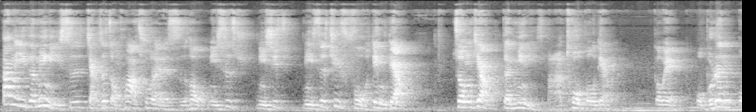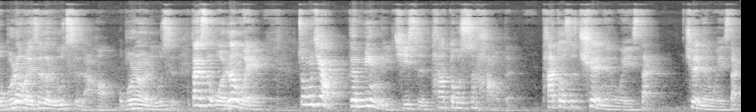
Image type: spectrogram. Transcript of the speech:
当一个命理师讲这种话出来的时候，你是你是你是去否定掉。宗教跟命理把它脱钩掉了，各位，我不认我不认为这个如此的哈，我不认为如此。但是我认为宗教跟命理其实它都是好的，它都是劝人为善，劝人为善。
